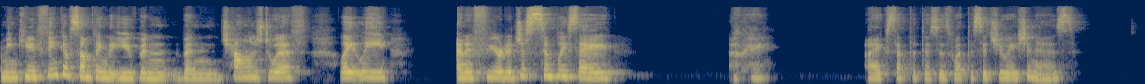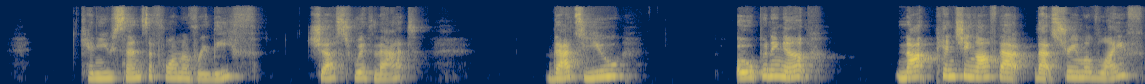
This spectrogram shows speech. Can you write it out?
I mean, can you think of something that you've been been challenged with lately? And if you're to just simply say, okay, I accept that this is what the situation is. Can you sense a form of relief just with that? That's you opening up not pinching off that that stream of life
